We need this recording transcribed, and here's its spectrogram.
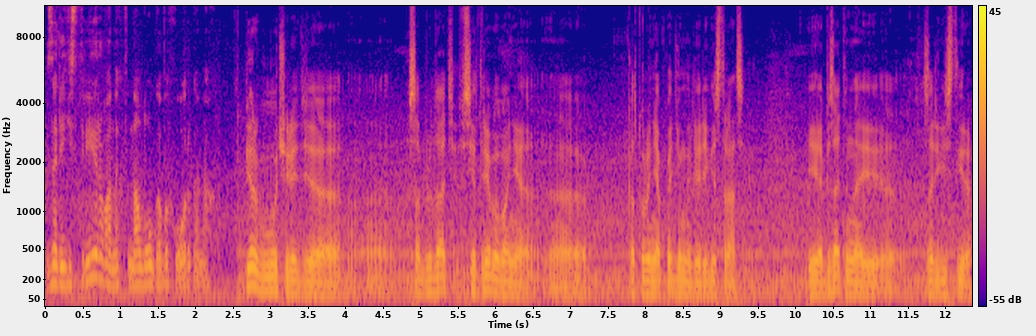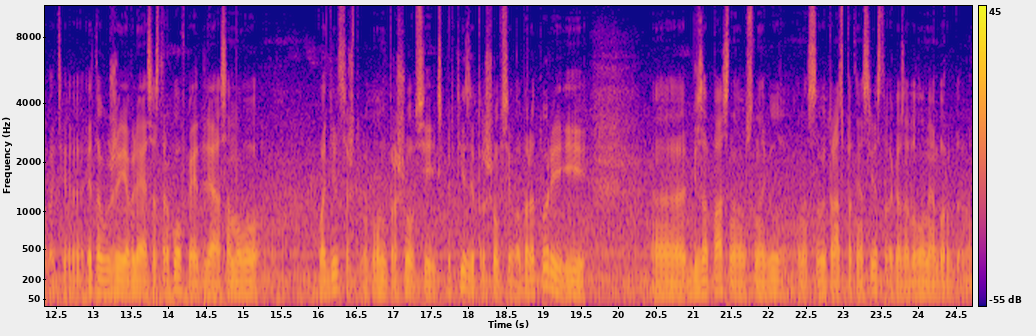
зарегистрированных в налоговых органах. В первую очередь э, соблюдать все требования, э, которые необходимы для регистрации и обязательно э, зарегистрировать. Это уже является страховкой для самого владельца, что он прошел все экспертизы, прошел все лаборатории и э, безопасно установил свое транспортное средство газобаллонное оборудование.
